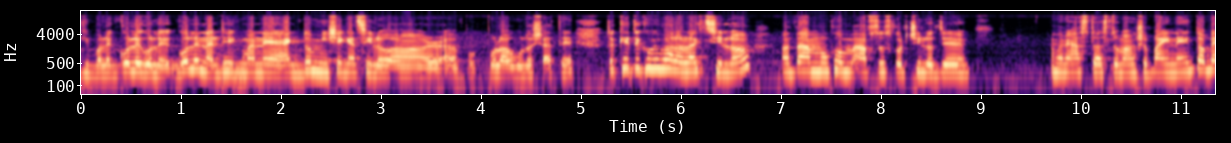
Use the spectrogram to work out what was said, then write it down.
কি বলে, গলে গলে গলে না, ঠিক মানে একদম মিশে গেছিল, আর পোলাওগুলোর সাথে। তো খেতে খুবই ভালো লাগছিল। তা আম্মু খুব আফসোস করছিল যে মানে আস্তে আস্তে মাংস পাই নাই। তবে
